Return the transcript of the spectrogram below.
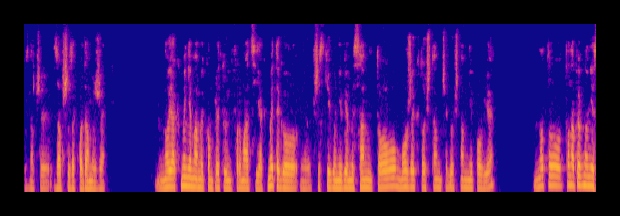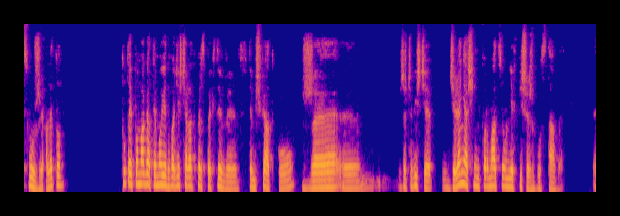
to znaczy zawsze zakładamy, że no jak my nie mamy kompletu informacji, jak my tego e, wszystkiego nie wiemy sami, to może ktoś tam czegoś nam nie powie, no to, to na pewno nie służy, ale to tutaj pomaga te moje 20 lat perspektywy w tym świadku, że y, rzeczywiście dzielenia się informacją nie wpiszesz w ustawę. Y,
